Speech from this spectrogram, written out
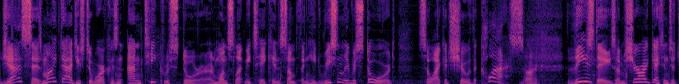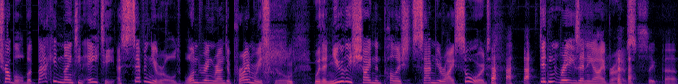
Jazz says, My dad used to work as an antique restorer and once let me take in something he'd recently restored so I could show the class. Nice. These days, I'm sure I'd get into trouble, but back in 1980, a seven year old wandering around a primary school with a newly shined and polished samurai sword didn't raise any eyebrows. Superb.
